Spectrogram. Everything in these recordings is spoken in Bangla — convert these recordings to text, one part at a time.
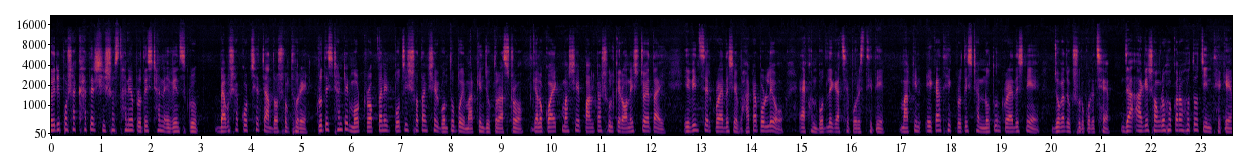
তৈরি পোশাক খাতের শীর্ষস্থানীয় প্রতিষ্ঠান এভেন্স গ্রুপ ব্যবসা করছে চার দশক ধরে। প্রতিষ্ঠানটির মোট রপ্তানির পঁচিশ শতাংশের গন্তব্যই মার্কিন যুক্তরাষ্ট্র। গেল কয়েক মাসে পাল্টা শুল্কের অনিশ্চয়তায় এভিন্সের ক্রয়াদেশে ভাটা পড়লেও এখন বদলে গেছে পরিস্থিতি। মার্কিন একাধিক প্রতিষ্ঠান নতুন ক্রয়াদেশ নিয়ে যোগাযোগ শুরু করেছে, যা আগে সংগ্রহ করা হতো চীন থেকে।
